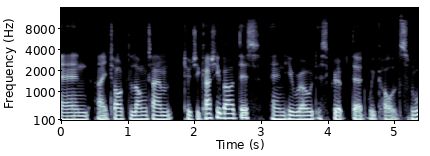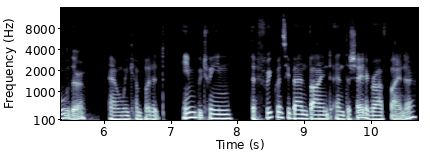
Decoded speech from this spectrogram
And I talked a long time to Chikashi about this, and he wrote a script that we called smoother, and we can put it in between the frequency band bind and the shader graph binder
